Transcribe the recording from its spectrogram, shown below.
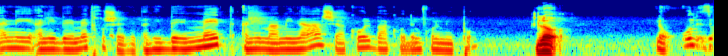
אני, אני באמת חושבת, אני באמת, אני מאמינה שהכל בא קודם כל מפה. לא, לא, זה-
